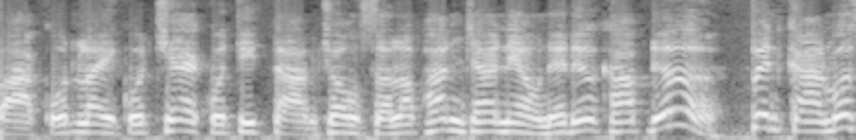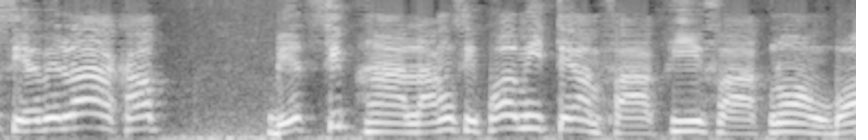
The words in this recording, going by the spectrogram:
ฝากกดไลค์กดแชร์กดติดตามช่องสารพันชาแนลเนี่ยเด้อครับ เด้อเป็นการว่าเสียเวลาครับ เบ็ดสิบหาหลังสิพ่อมีแต้มฝากพี่ฝากน้องบ่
